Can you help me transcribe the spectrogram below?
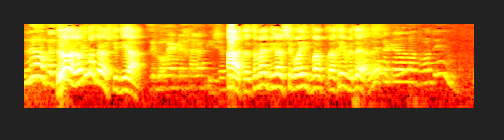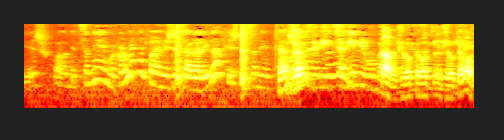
לא, אבל... לא, לא דיברתי על השקידייה. זה גורם לך להרגיש. אה, זאת אומרת בגלל שרואים כבר פרחים וזה, אז... תסתכל על הוורדים. יש כבר ניצנים, וכל מיני דברים. יש ניצן על הלילך, יש ניצנים. כן, זה זהו. ניצנים מרובע. לא, אבל זה לא פירות, זה לא פירות.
